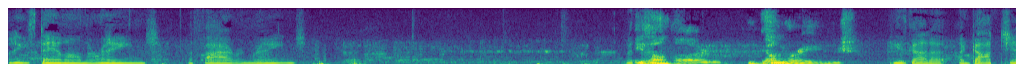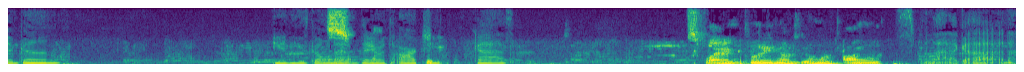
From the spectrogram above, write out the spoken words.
He's down on the range. the firing range. With He's a- on the gun range. He's got a, a gotcha gun. And he's going out there with the Archie guys. Splatting pudding on Gilmore Pile. Splatter God.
